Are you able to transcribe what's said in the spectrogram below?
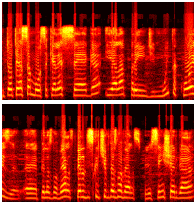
Então tem essa moça que ela é cega e ela aprende muita coisa é, pelas novelas, pelo descritivo das novelas. Sem enxergar,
